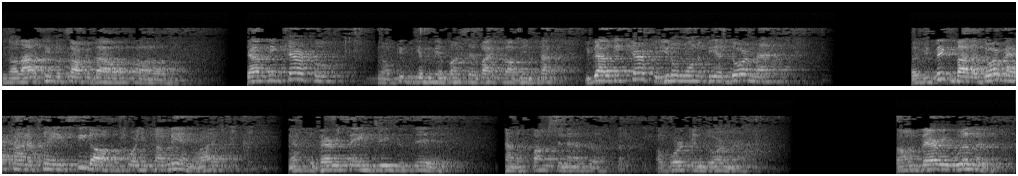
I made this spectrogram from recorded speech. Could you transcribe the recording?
You know, a lot of people talk about, uh, you got to be careful. You know, people giving me a bunch of advice about being a pastor. You got to be careful. You don't want to be a doormat. But if you think about it, a doormat kind of cleans feet off before you come in, right? And that's the very thing Jesus did. Kind of function as a, a working doormat. So I'm very willing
